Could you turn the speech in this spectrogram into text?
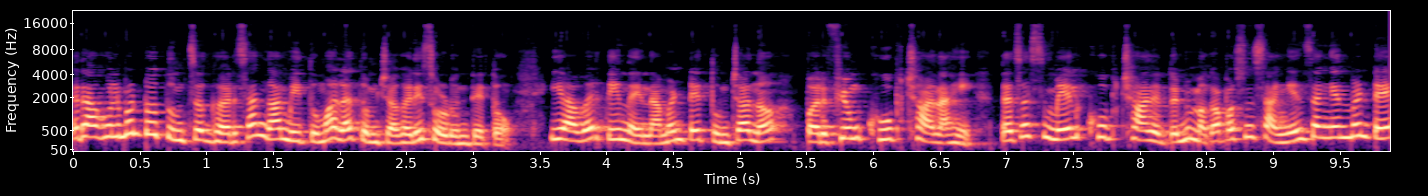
राहुल म्हणतो तुमचं घर सांगा मी तुम्हाला तुमच्या घरी सोडून देतो. यावरती नैना म्हणते तुमच्यानं परफ्यूम खूप छान आहे. त्याचा स्मेल खूप छान येतो मी मगापासून सांगेन सांगेन म्हणते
